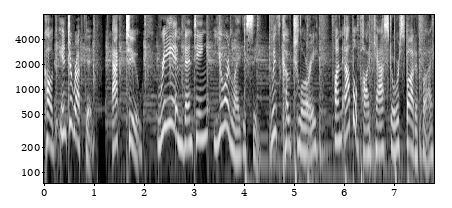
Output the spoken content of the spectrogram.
called Interrupted Act 2 Reinventing Your Legacy with Coach Lori on Apple Podcast or Spotify.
